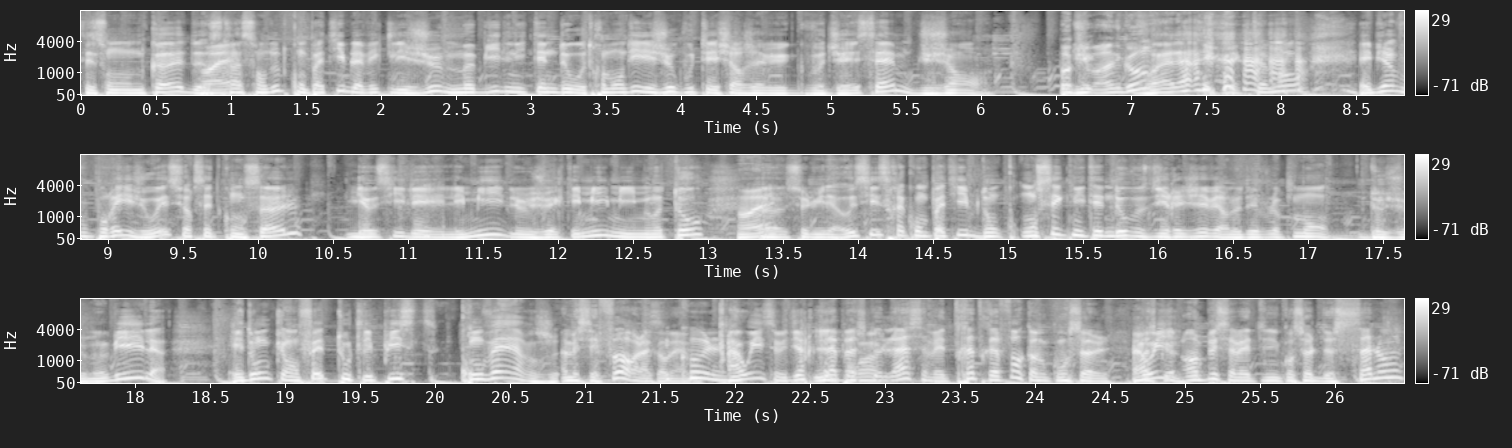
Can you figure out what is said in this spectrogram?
c'est son code, Ouais. sera sans doute compatible avec les jeux mobiles Nintendo. Autrement dit, les jeux que vous téléchargez avec votre GSM, du genre Pokémon Go voilà, exactement. eh bien, vous pourrez y jouer sur cette console. Il y a aussi les, les Mi, le jeu avec les Mi, Mi Moto. Euh, Celui-là aussi sera compatible. Donc, on sait que Nintendo veut se diriger vers le développement de jeux mobiles. Et donc, en fait, toutes les pistes convergent. Ah mais c'est fort là quand même. Ah oui, ça veut dire que Là parce que là ça va être très très fort comme console. Ah parce oui. que, en plus ça va être une console de salon,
